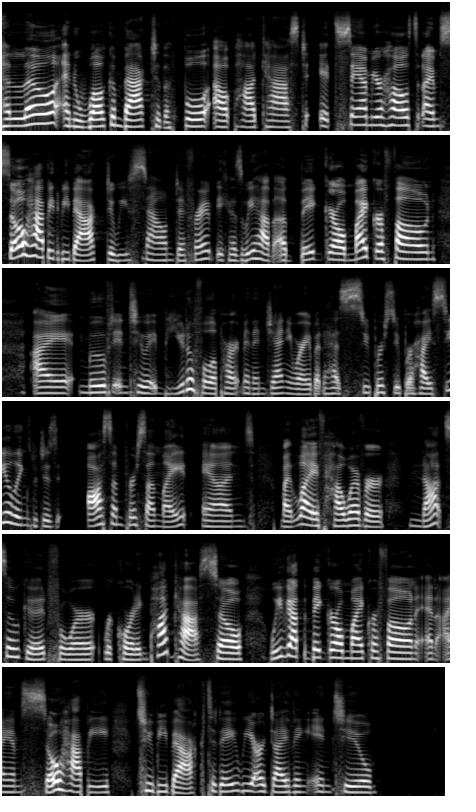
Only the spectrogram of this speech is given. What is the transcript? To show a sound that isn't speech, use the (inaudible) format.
Hello and welcome back to the Full Out Podcast. It's Sam, your host, and I'm so happy to be back. Do we sound different? Because we have a big girl microphone. I moved into a beautiful apartment in January, but it has super, super high ceilings, which is awesome for sunlight and my life. However, not so good for recording podcasts. So we've got the big girl microphone, and I am so happy to be back. Today, we are diving into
